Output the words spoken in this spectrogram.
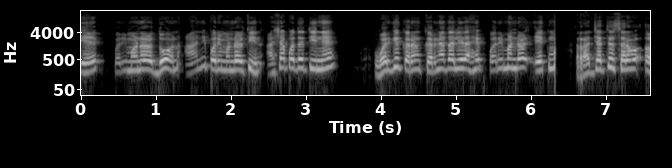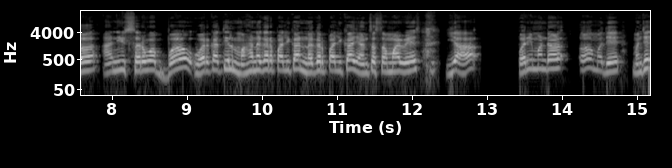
एक परिमंडळ दोन आणि परिमंडळ तीन अशा पद्धतीने वर्गीकरण करण्यात आलेले आहे. परिमंडळ एक राज्यातील सर्व अ आणि सर्व ब वर्गातील महानगरपालिका नगरपालिका यांचा समावेश या परिमंडळ अ मध्ये म्हणजे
